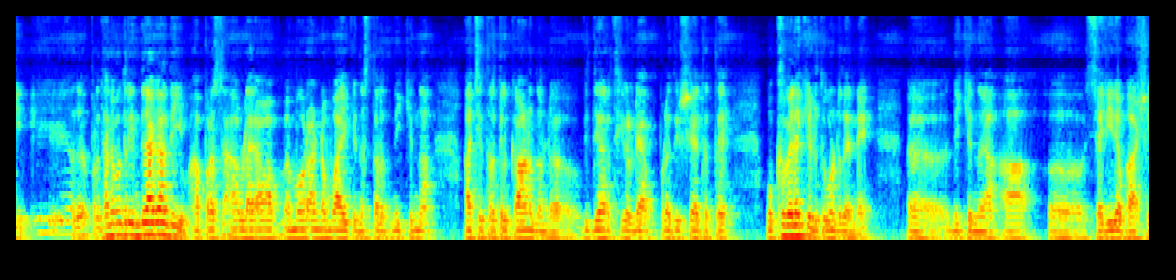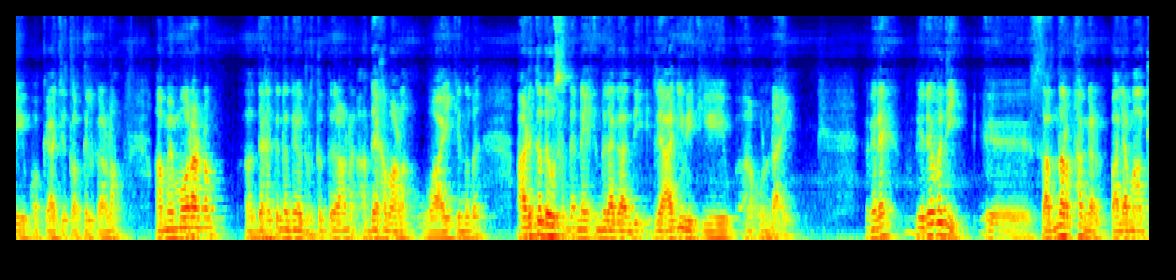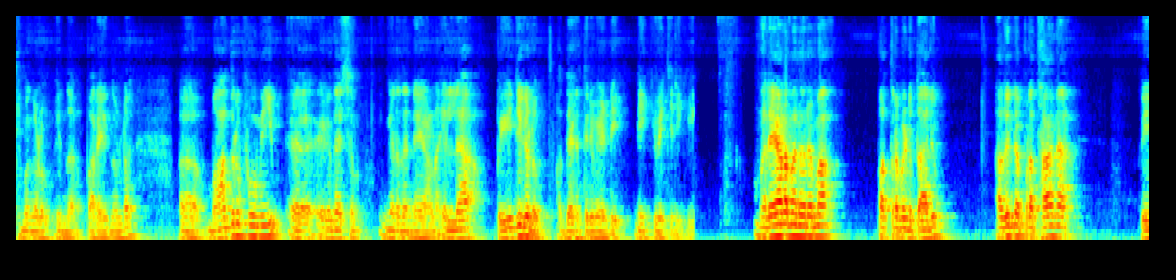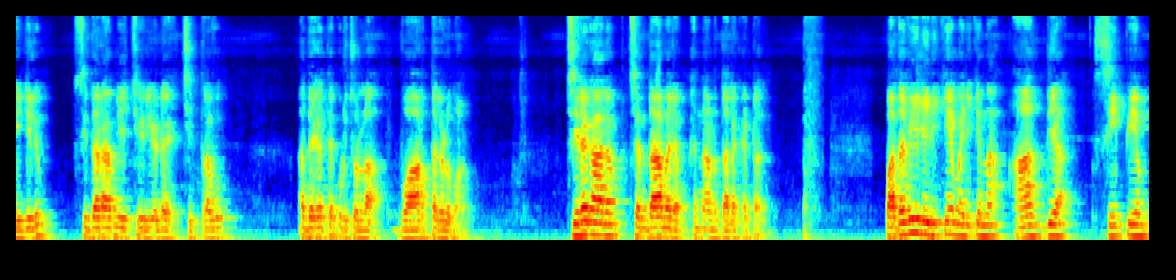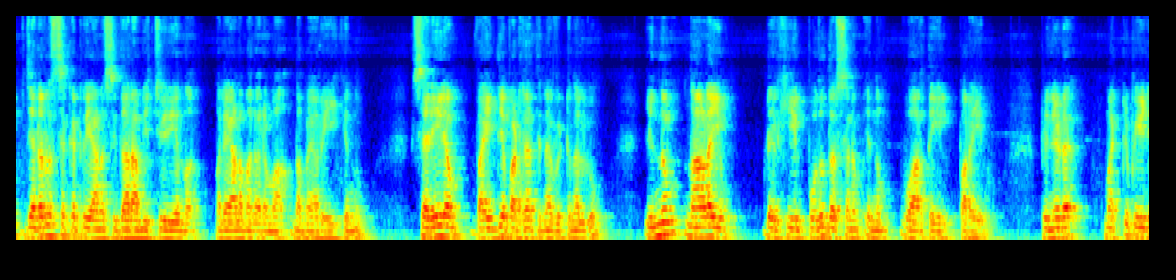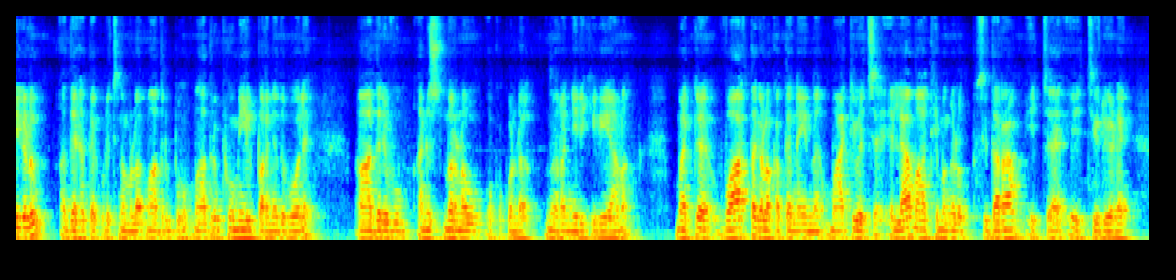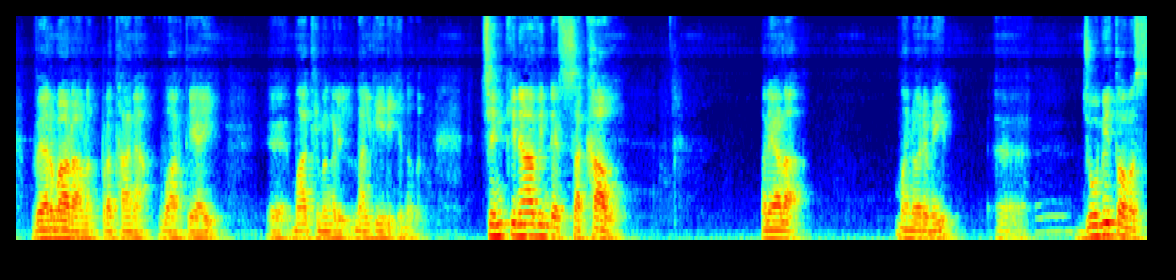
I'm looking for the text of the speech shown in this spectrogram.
അത് പ്രധാനമന്ത്രി ഇന്ദിരാഗാന്ധിയും ആ പ്രസ അവിടെ ആ മെമ്മോറാണ്ടം വായിക്കുന്ന സ്ഥലത്ത് നിൽക്കുന്ന ആ ചിത്രത്തിൽ കാണുന്നുണ്ട്. വിദ്യാർത്ഥികളുടെ ആ പ്രതിഷേധത്തെ മുഖവിലക്കെടുത്തുകൊണ്ട് തന്നെ നിൽക്കുന്ന ആ ശരീരഭാഷയും ഒക്കെ ആ ചിത്രത്തിൽ കാണാം. ആ മെമ്മോറാണ്ടം അദ്ദേഹത്തിന്റെ നേതൃത്വത്തിലാണ് അദ്ദേഹമാണ് വായിക്കുന്നത്. അടുത്ത ദിവസം തന്നെ ഇന്ദിരാഗാന്ധി രാജിവെക്കുകയും ഉണ്ടായി. അങ്ങനെ നിരവധി സന്ദർഭങ്ങൾ പല മാധ്യമങ്ങളും ഇന്ന് പറയുന്നുണ്ട്. മാതൃഭൂമിയും ഏകദേശം ഇങ്ങനെ തന്നെയാണ്. എല്ലാ പേജുകളും അദ്ദേഹത്തിന് വേണ്ടി നീക്കിവെച്ചിരിക്കുക മലയാള മനോരമ പത്രമെടുത്താലും അതിന്റെ പ്രധാന പേജിലും സീതാറാം യെച്ചൂരിയുടെ ചിത്രവും അദ്ദേഹത്തെക്കുറിച്ചുള്ള വാർത്തകളുമാണ്. ചിരകാലം ചെന്താമരം എന്നാണ് തലക്കെട്ട്. പദവിയിലിരിക്കെ മരിക്കുന്ന ആദ്യ സി പി എം ജനറൽ സെക്രട്ടറിയാണ് സീതാറാം യെച്ചൂരി എന്ന് മലയാള മനോരമ നമ്മെ അറിയിക്കുന്നു. ശരീരം വൈദ്യ പഠനത്തിന് വിട്ടു നൽകും ഇന്നും നാളെയും ഡൽഹിയിൽ പൊതുദർശനം എന്നും വാർത്തയിൽ പറയുന്നു. പിന്നീട് മറ്റു പേജുകളും അദ്ദേഹത്തെക്കുറിച്ച് നമ്മൾ മാതൃഭൂ മാതൃഭൂമിയിൽ പറഞ്ഞതുപോലെ ആദരവും അനുസ്മരണവും ഒക്കെ കൊണ്ട് നിറഞ്ഞിരിക്കുകയാണ്. മറ്റ് വാർത്തകളൊക്കെ തന്നെ ഇന്ന് മാറ്റിവെച്ച് എല്ലാ മാധ്യമങ്ങളും സിതാറാം ഇച്ച യെച്ചൂരിയുടെ വേർപാടാണ് പ്രധാന വാർത്തയായി മാധ്യമങ്ങളിൽ നൽകിയിരിക്കുന്നത്. ചെൻകിനാവിന്റെ സഖാവ് മലയാള മനോരമയിൽ ജോമി തോമസ്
